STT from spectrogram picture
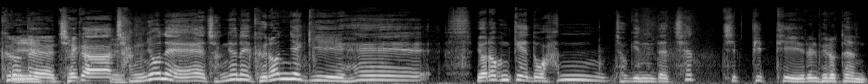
그런데 예. 제가 작년에 작년에 그런 얘기 해 여러분께도 한 적이 있는데 챗 GPT를 비롯한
